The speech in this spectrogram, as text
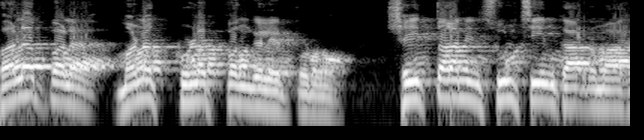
பல பல மனக்குழப்பங்கள் ஏற்படும். ஷைத்தானின் சூழ்ச்சியின் காரணமாக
